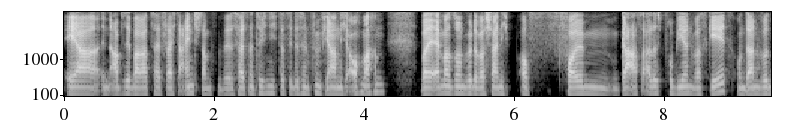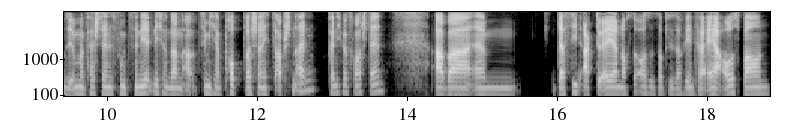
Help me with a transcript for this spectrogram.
eher in absehbarer Zeit vielleicht einstampfen will. Das heißt natürlich nicht, dass sie das in fünf Jahren nicht auch machen, weil Amazon würde wahrscheinlich auf vollem Gas alles probieren, was geht. Und dann würden sie irgendwann feststellen, es funktioniert nicht und dann ziemlich abrupt wahrscheinlich zu abschneiden, könnte ich mir vorstellen. Aber mhm. ähm, das sieht aktuell ja noch so aus, als ob sie es auf jeden Fall eher ausbauen.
